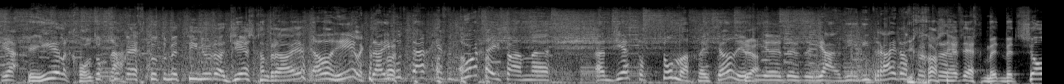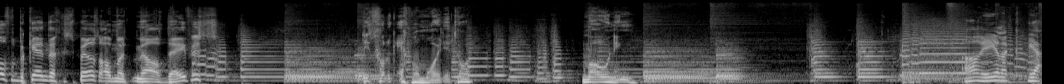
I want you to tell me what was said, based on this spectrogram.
Ja. Heerlijk gewoon. Toch Nou. ook echt tot en met 10 uur jazz gaan draaien? Ja, wel heerlijk. Nou, je moet het eigenlijk even doorgeven aan, eh aan Jess op zondag, weet je wel. Die, Ja. die, eh, de- de- ja, die, die draait dat Die soort, gast eh, heeft echt met, met zoveel bekenden gespeeld. Al met Mel Davis. Dit vond ik echt wel mooi, dit hoor. Moning. Oh, heerlijk. Ja.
